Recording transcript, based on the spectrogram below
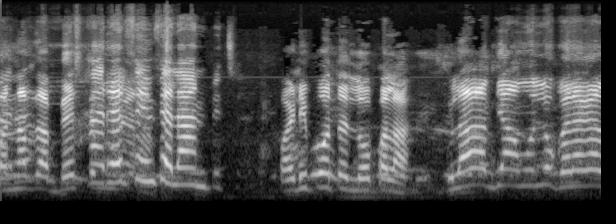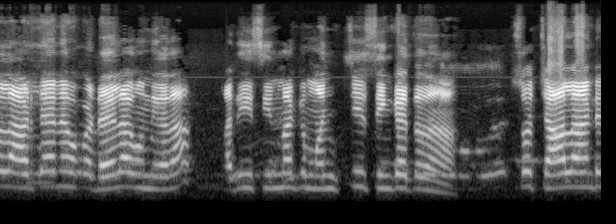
వన్ ఆఫ్ ద బెస్ట్ ఎలా అనిపించింది పడిపోతుంది లోపల. గులాబ్ జామున్లు గలగల ఆడితే ఒక డైలాగ్ ఉంది కదా? అది ఈ సినిమాకి మంచి సింక్ అవుతుంది అన్న సో చాలా అంటే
